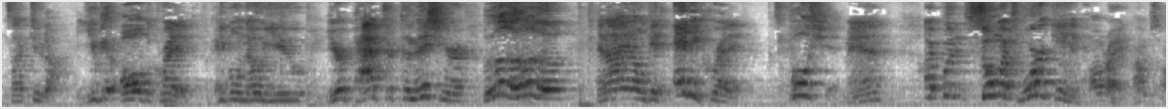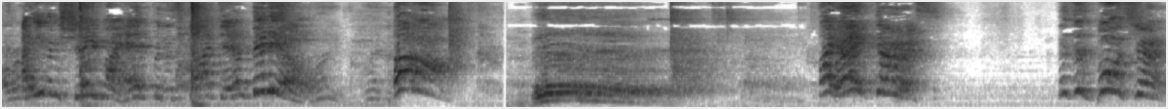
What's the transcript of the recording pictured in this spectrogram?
It's like, dude, you get all the credit. Okay. People know you. You're Patrick Commissioner, and I don't get any credit. It's bullshit, man. I put so much work in. All right. I'm s- all right. I even shaved my head for this goddamn video. Ah! I hate this! This is bullshit!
